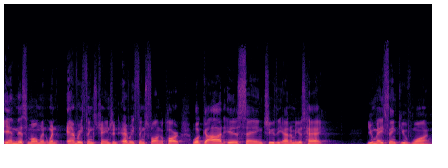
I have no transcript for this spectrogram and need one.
in this moment when everything's changed and everything's falling apart, what God is saying to the enemy is hey, you may think you've won,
